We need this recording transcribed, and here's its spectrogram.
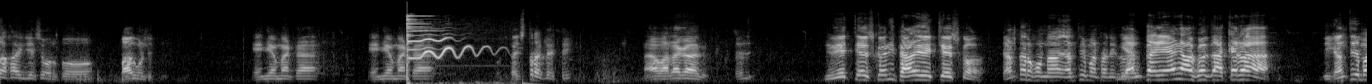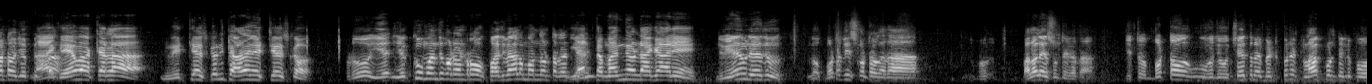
సహాయం చేసేవనుకో బాగుంటుంది ఏం చేయమంట? ఏం చేయమంట? ఇస్త్రాకులు ఎత్తి. నా వల్ల కాదు. నువ్వు ఎత్తేసుకొని తల ఎత్తేసుకో. ఎంత అనుకున్నా ఎంత ఇమ్మంటావు నీకు? ఎంత ఏ నాకు నీకు ఎంత ఇమ్మంటావు చెప్పి. నాకేం అక్కర్లా. నువ్వు ఎత్తేసుకొని తల ఎత్తేసుకో. ఇప్పుడు ఎక్కువ మంది కూడా ఉండరు ఒక పదివేల మంది ఉంటారు. ఎంత మంది కానీ నువ్వేం లేదు బుట్ట తీసుకుంటావు కదా బలలేసి ఉంటాయి కదా. ఇట్లా బుట్ట చేతిలో పెట్టుకుని ఇట్లా లాక్కుంటూ వెళ్ళిపో.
